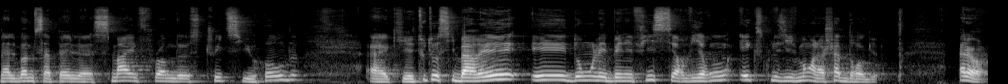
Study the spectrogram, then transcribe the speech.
L'album s'appelle Smile from the Streets You Hold, qui est tout aussi barré et dont les bénéfices serviront exclusivement à l'achat de drogue. Alors,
